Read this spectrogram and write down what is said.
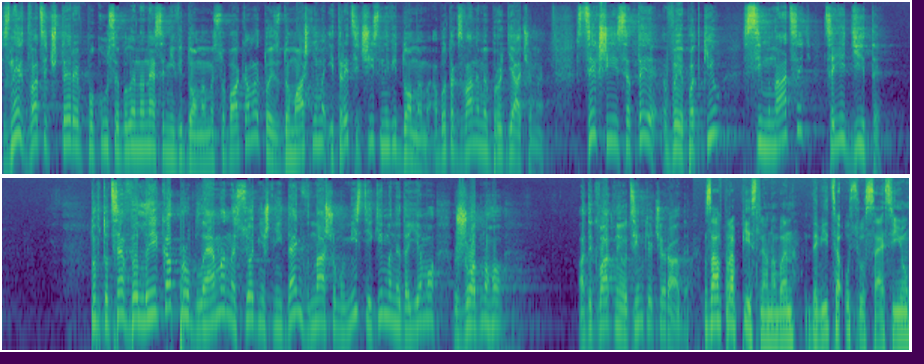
З них 24 покуси були нанесені відомими собаками, тобто домашніми, і 36 невідомими або так званими бродячими. З цих 60 випадків 17 це є діти. Тобто це велика проблема на сьогоднішній день в нашому місті, якій ми не даємо жодного адекватної оцінки чи ради. Завтра після новин дивіться усю сесію.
